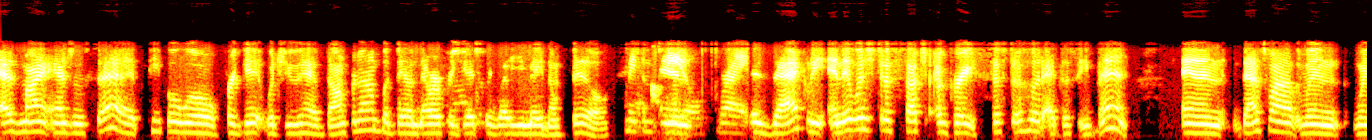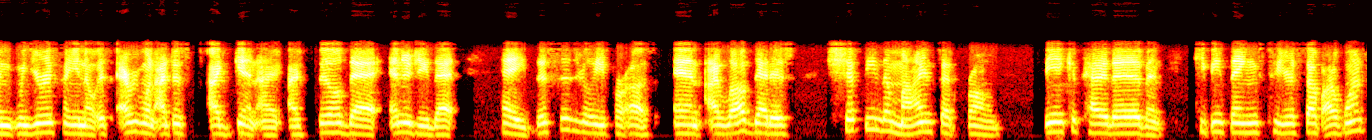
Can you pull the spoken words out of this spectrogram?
as Maya Angelou said, people will forget what you have done for them, but they'll never forget the way you made them feel. Make them feel right. Exactly. And it was just such a great sisterhood at this event and that's why when when when you're saying you know it's everyone i just again i i feel that energy that hey this is really for us. And i love that it's shifting the mindset from being competitive and keeping things to yourself. I once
